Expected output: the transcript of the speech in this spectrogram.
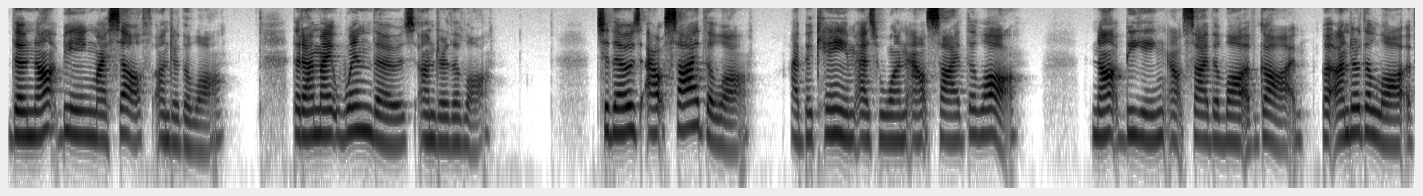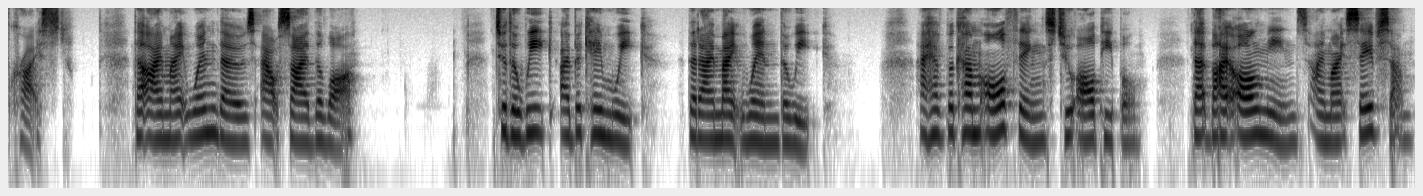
though not being myself under the law, that I might win those under the law. To those outside the law I became as one outside the law, not being outside the law of God, but under the law of Christ, that I might win those outside the law. To the weak I became weak that I might win the weak. I have become all things to all people, that by all means I might save some.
